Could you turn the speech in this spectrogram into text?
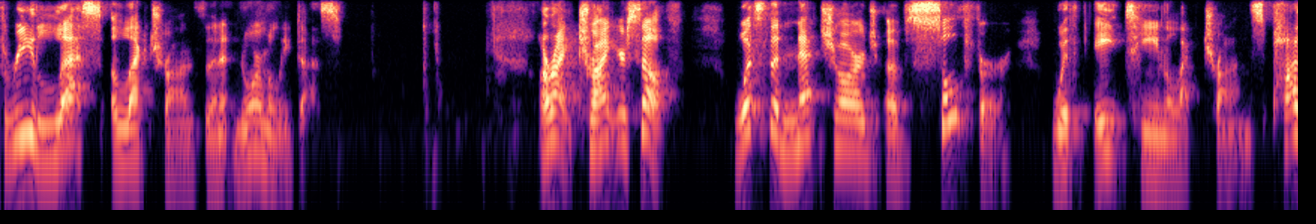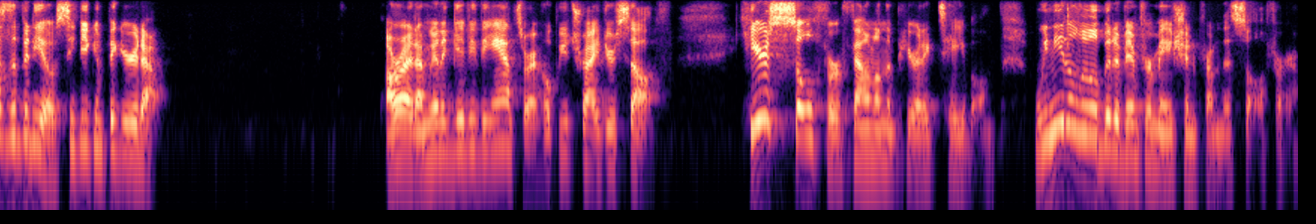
3 less electrons than it normally does. All right, try it yourself. What's the net charge of sulfur with 18 electrons? Pause the video, see if you can figure it out. All right, I'm going to give you the answer. I hope you tried yourself. Here's sulfur found on the periodic table. We need a little bit of information from this sulfur.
